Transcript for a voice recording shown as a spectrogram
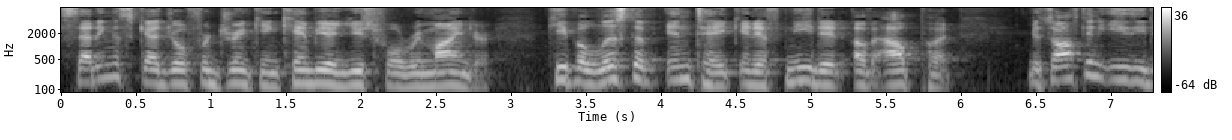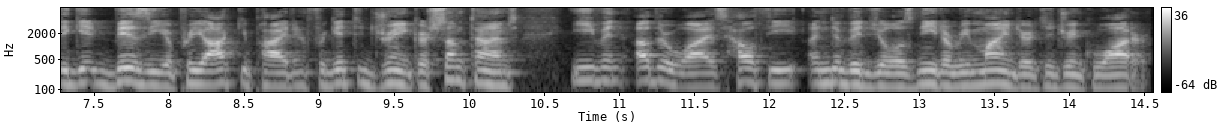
Setting a schedule for drinking can be a useful reminder. Keep a list of intake and, if needed, of output. It's often easy to get busy or preoccupied and forget to drink, or sometimes even otherwise healthy individuals need a reminder to drink water.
